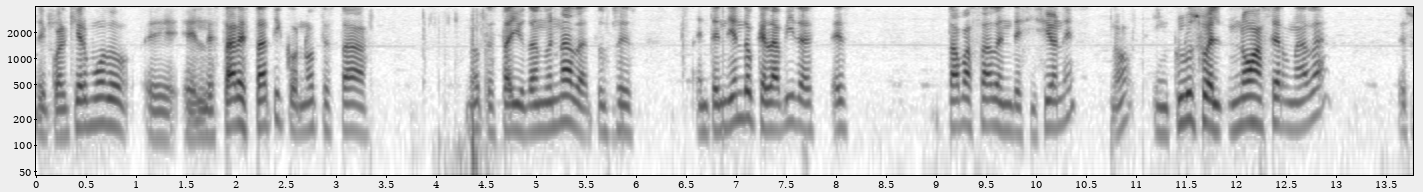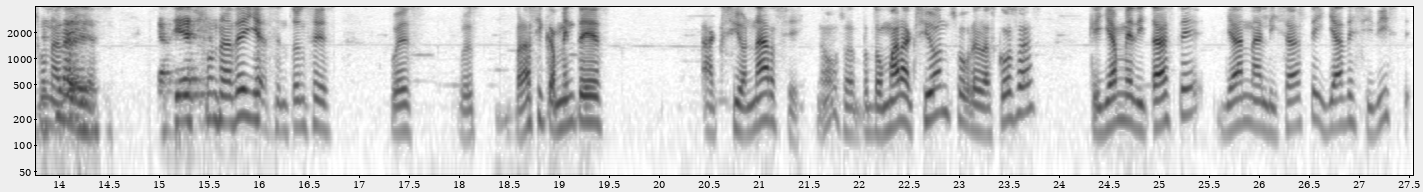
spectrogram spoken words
De cualquier modo, eh, el estar estático no te está, no te está ayudando en nada. Entonces, entendiendo que la vida es, está basada en decisiones, ¿no? Incluso el no hacer nada es una, de ellas. Así es. es. una de ellas. Entonces, pues, pues básicamente es accionarse, ¿no? O sea, tomar acción sobre las cosas que ya meditaste, ya analizaste y ya decidiste.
